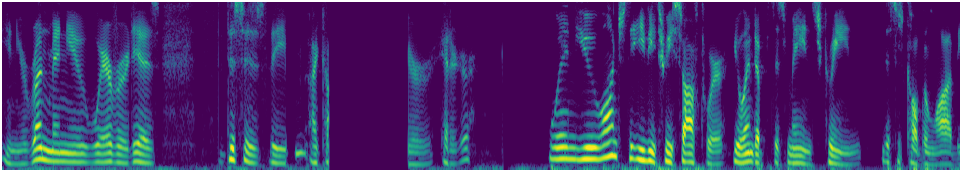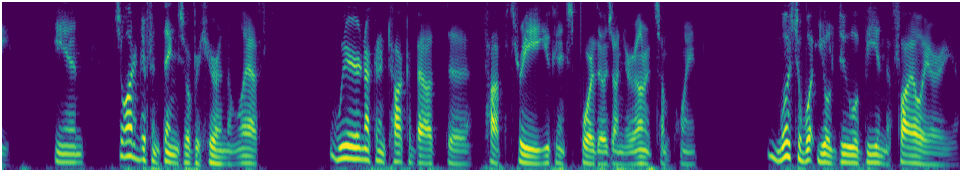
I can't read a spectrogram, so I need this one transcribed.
in your run menu, wherever it is. This is the icon your editor. When you launch the EV3 software, you'll end up with this main screen. This is called the lobby. And there's a lot of different things over here on the left. We're not going to talk about the top three. You can explore those on your own at some point. Most of what you'll do will be in the file area.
